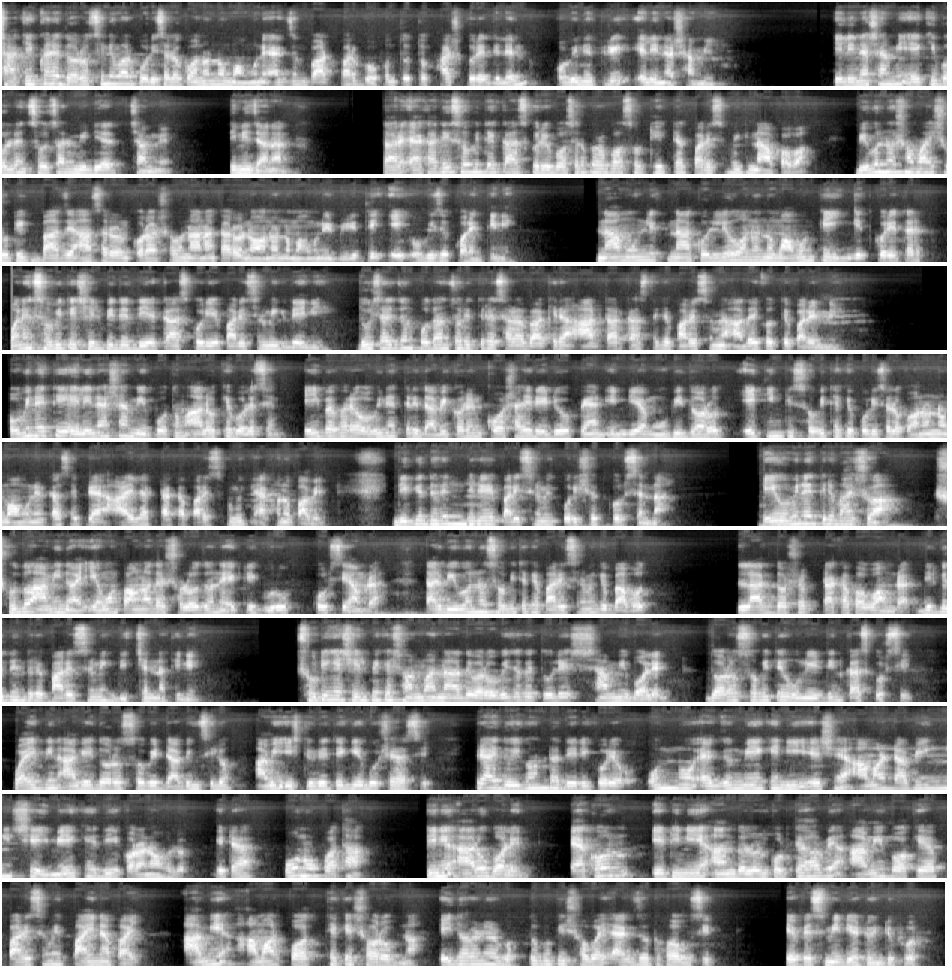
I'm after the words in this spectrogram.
শাকিব খানের দরদ সিনেমার পরিচালক অনন্য মামুন একজন বাটপার গোপন তথ্য ফাঁস করে দিলেন অভিনেত্রী এলিনা স্বামী এলিনা স্বামী একই বললেন সোশ্যাল মিডিয়ার সামনে। তিনি জানান, তার একাধিক ছবিতে কাজ করে বছর পর বছর ঠিকঠাক পারিশ্রমিক না পাওয়া, বিভিন্ন সময় সঠিক বাজে আচরণ করা সহ নানা কারণে অনন্য মামুনের বিরুদ্ধে এই অভিযোগ করেন তিনি। নাম উল্লেখ না করলেও অনন্য মামুনকে ইঙ্গিত করে তার অনেক ছবিতে শিল্পীদের দিয়ে কাজ করিয়ে পারিশ্রমিক দেয়নি। দুই চারজন প্রধান চরিত্রে ছাড়া বাকিরা আর তার কাছ থেকে পারিশ্রমিক আদায় করতে পারেননি। অভিনেত্রী এলিনা স্বামী প্রথম আলোকে বলেছেন, এই ব্যাপারে অভিনেত্রী দাবি করেন, কসাই রেডিও, প্যান ইন্ডিয়া মুভি, দরদ, এই তিনটি ছবি থেকে পরিচালক অনন্য মামুনের কাছে প্রায় আড়াই লাখ টাকা পারিশ্রমিক এখনও পাবেন। দীর্ঘদিন ধরে পারিশ্রমিক পরিশোধ করছেন না। এই অভিনেত্রীর ভাষ্য শুধু আমি নয়, এমন পাওনাদার ষোলো জনে একটি গ্রুপ করছি আমরা। তার বিভিন্ন ছবি থেকে পারিশ্রমিকের বাবদ লাখ দশক টাকা পাবো আমরা। দীর্ঘদিন ধরে পারিশ্রমিক দিচ্ছেন না তিনি। শুটিংয়ে শিল্পীকে সম্মান না দেওয়ার অভিযোগে তুলে স্বামী বলেন, দরজ ছবিতে উনিশ দিন কাজ করছি। কয়েকদিন আগেই দরজ ছবির ডাবিং ছিল। আমি স্টুডিওতে গিয়ে বসে আছি। প্রায় দুই ঘণ্টা দেরি করে অন্য একজন মেয়েকে নিয়ে এসে আমার ডাবিং সেই মেয়েকে দিয়ে করানো হলো। এটা কোনো কথা। তিনি আরও বলেন, এখন এটি নিয়ে আন্দোলন করতে হবে। আমি বকেয়া পারিশ্রমিক পাই না পাই। আমি আমার পথ থেকে সরব না। এই ধরনের বক্তব্য কি সবাই একজোট হওয়া উচিত? FS media twenty four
